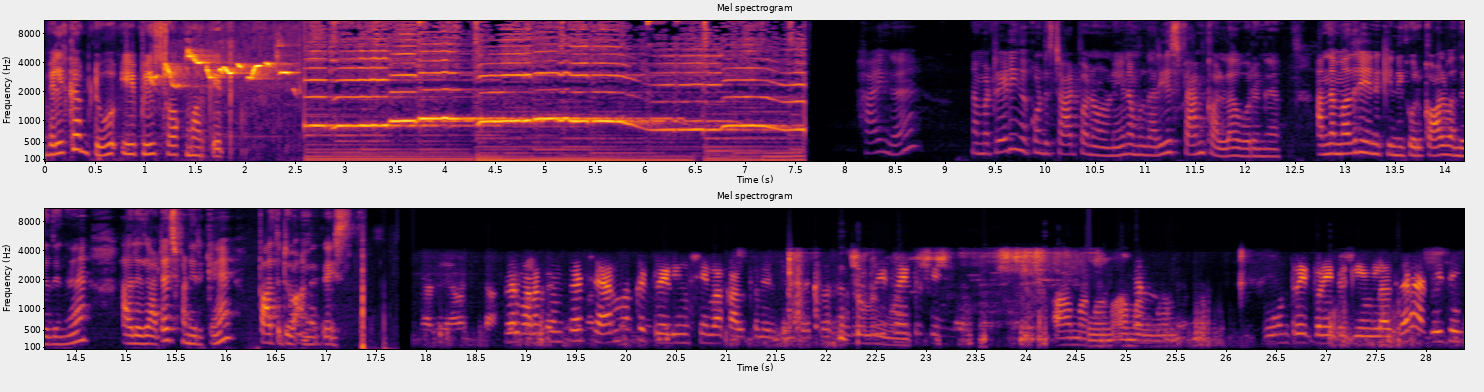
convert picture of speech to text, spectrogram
Welcome to AB stock market ஹாய்ங்க நம்ம ட்ரேடிங் அக்கௌண்ட் ஸ்டார்ட் பண்ண உடனே நம்மளுக்கு நிறைய ஸ்பேம் கால்லாம் வருங்க. அந்த மாதிரி எனக்கு இன்றைக்கி ஒரு கால் வந்ததுங்க. அதில் இதை அட்டாச் பண்ணியிருக்கேன் பார்த்துட்டு வாங்க கைஸ் சார் வணக்கம் சார் ஷேர் மார்க்கெட் ட்ரேடிங் விஷயமா கால் பண்ணியிருக்கேன் சார் சொல்லுங்க ட்ரேட் மேம். பண்ணிட்டு இருக்கீங்களா ஆமாங்க மேம் ஆமாங்க மேம் ஓன் ட்ரேட் பண்ணிட்டு இருக்கீங்களா சார் அட்வைசிங்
